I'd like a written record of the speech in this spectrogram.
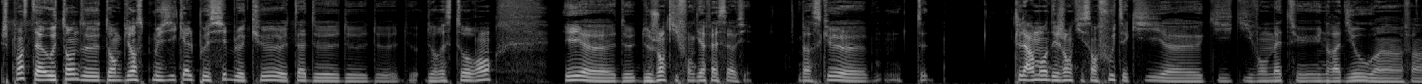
je pense que tu as autant de, d'ambiance musicale possible que tu as de, de, de, de- de restaurants et euh, de, de gens qui font gaffe à ça aussi. Parce que euh, t- clairement, des gens qui s'en foutent et qui, euh, qui, qui vont mettre une radio ou, un, enfin,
